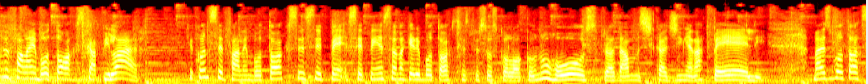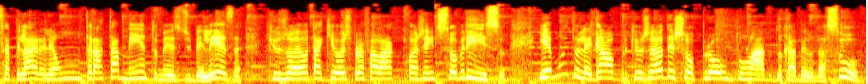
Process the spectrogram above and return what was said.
ouviu falar em botox capilar? Porque quando você fala em botox, você, você pensa naquele botox que as pessoas colocam no rosto para dar uma esticadinha na pele. Mas o botox capilar é um tratamento mesmo de beleza que o Joel está aqui hoje para falar com a gente sobre isso. E é muito legal porque o Joel deixou pronto um lado do cabelo da Su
